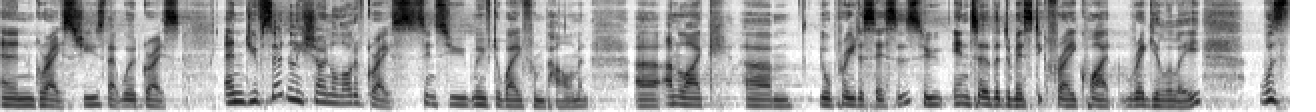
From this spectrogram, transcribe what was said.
and grace. She used that word grace. And you've certainly shown a lot of grace since you moved away from Parliament, uh, unlike um, your predecessors who enter the domestic fray quite regularly. Was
